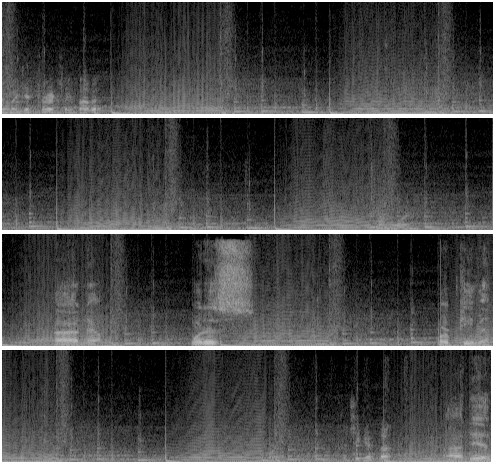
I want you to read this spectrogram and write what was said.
want to get directly above it? Uh, no. What is or payment? Did you get that? I did.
